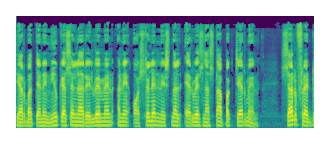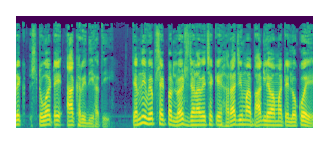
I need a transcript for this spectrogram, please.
ત્યારબાદ તેને ન્યૂ કેસલના રેલવેમેન અને ઓસ્ટ્રેલિયન નેશનલ એરવેઝના સ્થાપક ચેરમેન સર ફ્રેડરિક સ્ટુઅર્ટે આ ખરીદી હતી. તેમની વેબસાઇટ પર લોઇડ્સ જણાવે છે કે હરાજીમાં ભાગ લેવા માટે લોકોએ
